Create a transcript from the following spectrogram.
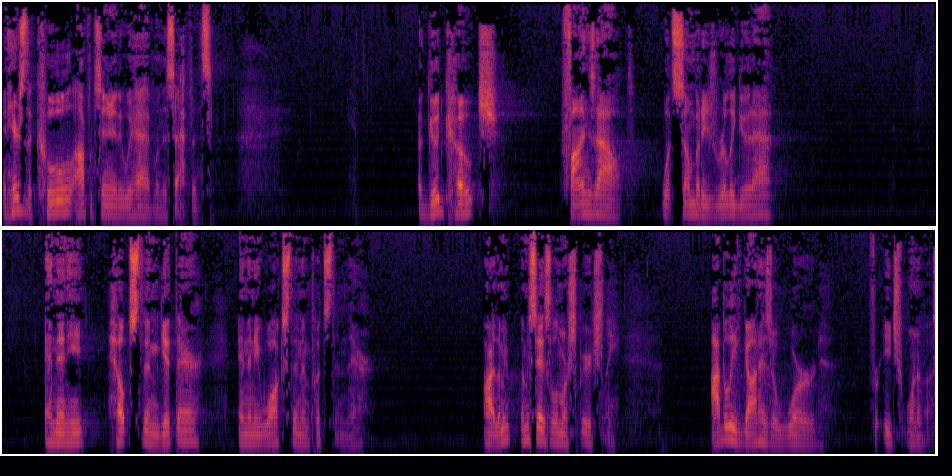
And here's the cool opportunity that we have when this happens a good coach finds out what somebody's really good at, and then he helps them get there, and then he walks them and puts them there. All right, let me, let me say this a little more spiritually. I believe God has a word for each one of us.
